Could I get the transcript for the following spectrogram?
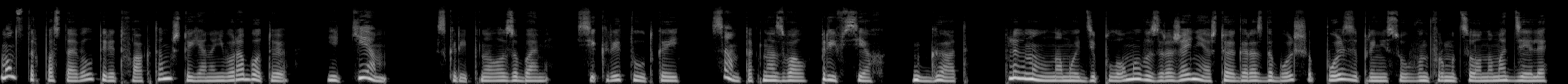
Монстр поставил перед фактом, что я на него работаю. И кем? Скрипнула зубами. Секретуткой. Сам так назвал. При всех. Гад. Плюнул на мой диплом и возражение, что я гораздо больше пользы принесу в информационном отделе.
